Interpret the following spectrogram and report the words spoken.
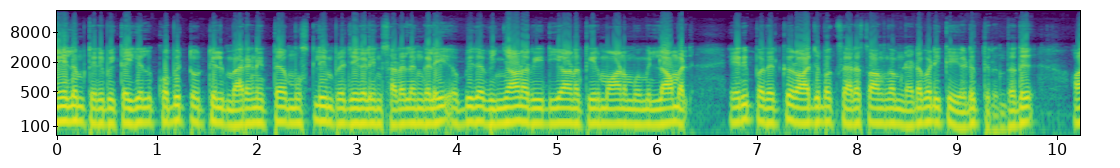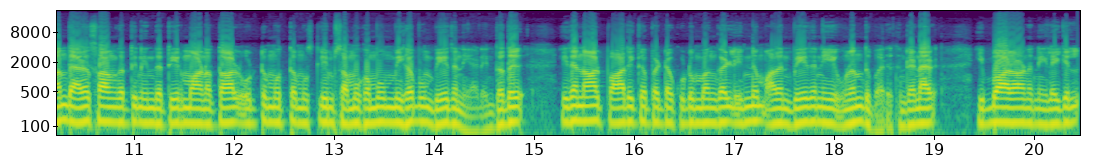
மேலும் தெரிவிக்கையில் கோவிட் தொற்றில் மரணித்த முஸ்லிம் பிரஜைகளின் சடலங்களை எவ்வித விஞ்ஞான ரீதியான தீர்மானமும் இல்லாமல் எரிப்பதற்கு ராஜபக்ச அரசாங்கம் நடவடிக்கை எடுத்திருந்தது. அந்த அரசாங்கத்தின் இந்த தீர்மானத்தால் ஒட்டுமொத்த முஸ்லிம் சமூகமும் மிகவும் வேதனை அடைந்தது. இதனால் பாதிக்கப்பட்ட குடும்பங்கள் இன்னும் அதன் வேதனையை உணர்ந்து வருகின்றனர். இவ்வாறான நிலையில்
